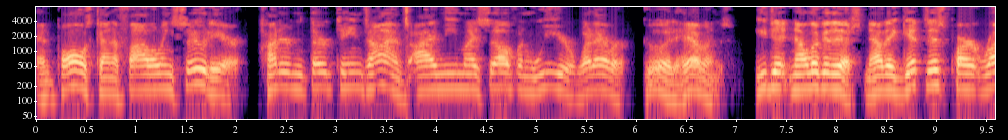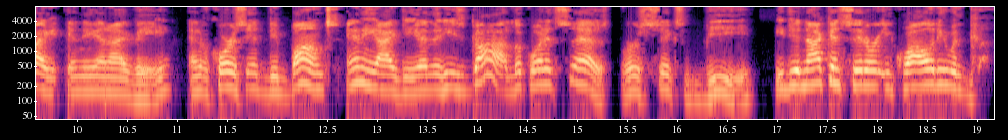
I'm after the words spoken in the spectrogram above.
And Paul's kind of following suit here. 113 times. I, me, myself, and we or whatever. Good heavens. He did. Now look at this. Now they get this part right in the NIV. And of course it debunks any idea that he's God. Look what it says. Verse 6b. He did not consider equality with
